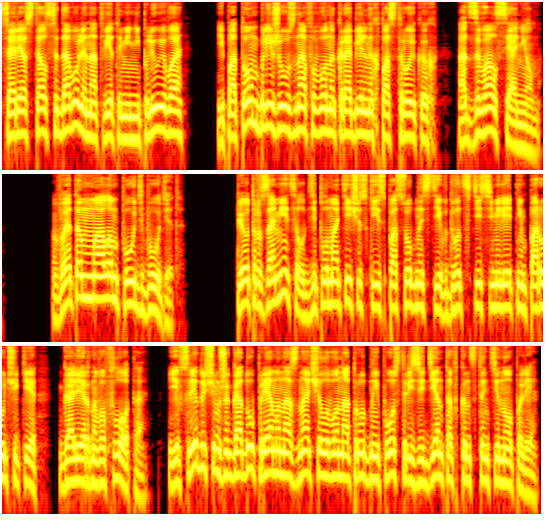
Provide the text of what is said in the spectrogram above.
Царь остался доволен ответами Неплюева, и потом, ближе узнав его на корабельных постройках, отзывался о нем. В этом малом путь будет. Петр заметил дипломатические способности в 27-летнем поручике галерного флота и в следующем же году прямо назначил его на трудный пост резидента в Константинополе.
